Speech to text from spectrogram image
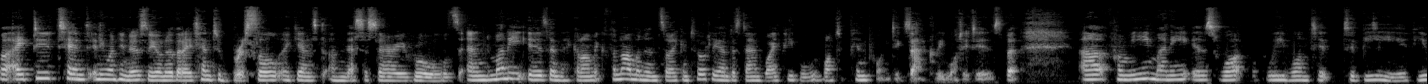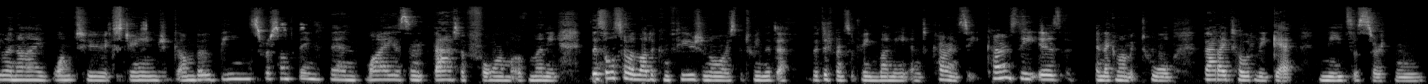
Well, I do tend, anyone who knows me will know that I tend to bristle against unnecessary rules. And money is an economic phenomenon, so I can totally understand why people would want to pinpoint exactly what it is. But uh, for me, money is what we want it to be. If you and I want to exchange gumbo beans for something, then why isn't that a form of money? There's also a lot of confusion always between the, def- the difference between money and currency. Currency is an economic tool that I totally get needs a certain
